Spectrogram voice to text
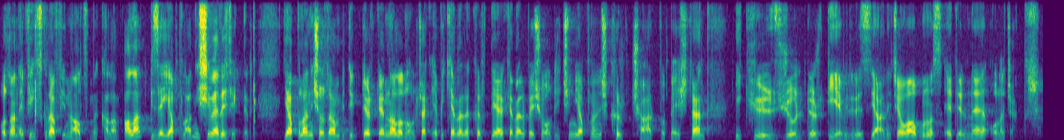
O zaman fx grafiğinin altında kalan alan bize yapılan işi verecektir. Yapılan iş o zaman bir dikdörtgenin alanı olacak. E bir kenara 40, diğer kenara 5 olduğu için yapılan iş 40 çarpı 5'ten 200 jüldür diyebiliriz. Yani cevabımız Edirne olacaktır.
